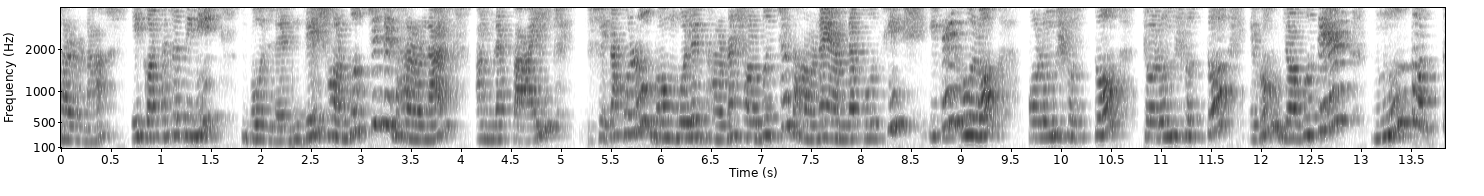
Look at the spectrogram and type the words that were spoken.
ধারণা, এই কথাটা তিনি বললেন যে সর্বোচ্চ যে ধারণায় আমরা পাই, সেটা হলো মঙ্গলের ধারণা, সর্বোচ্চ ধারণায় আমরা পৌঁছি। এটাই হলো পরম সত্য, চরম সত্য এবং জগতের মূল তত্ত্ব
